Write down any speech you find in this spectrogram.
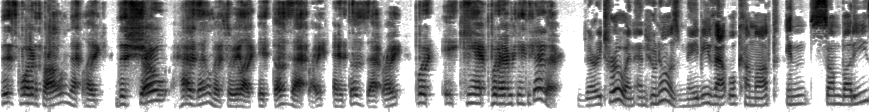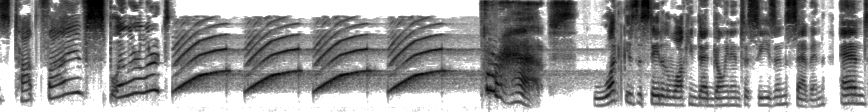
this part of the problem that, like, the show has elements where you're like, it does that right, and it does that right, but it can't put everything together? Very true. And, and who knows, maybe that will come up in somebody's top five. Spoiler alert. Perhaps. What is the state of The Walking Dead going into season seven? And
